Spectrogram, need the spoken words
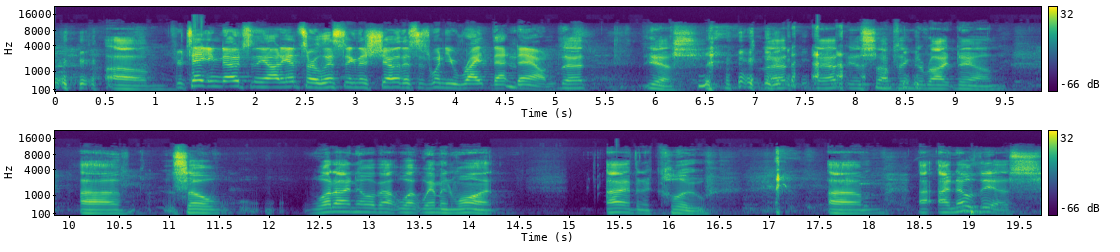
if you're taking notes in the audience or listening to this show, this is when you write that down. that yes, that that is something to write down. Uh, so, what I know about what women want, I haven't a clue. Um, I, I know this.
